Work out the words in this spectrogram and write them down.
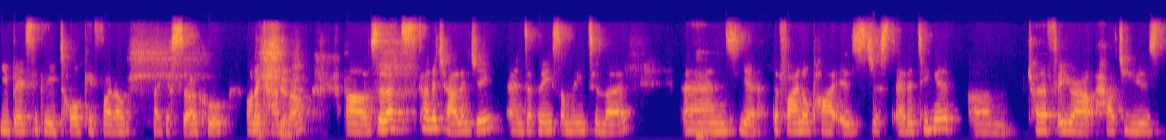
you basically talk in front of like a circle on a camera. Yeah. Um, so that's kind of challenging and definitely something to learn. Mm. And mm. yeah, the final part is just editing it, um, trying to figure out how to use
